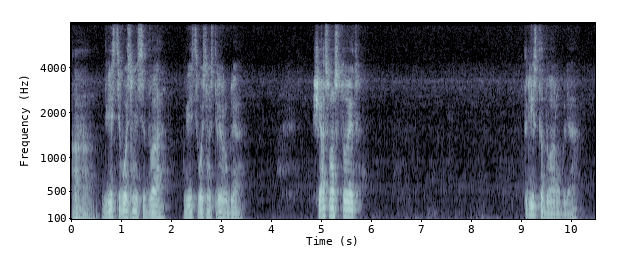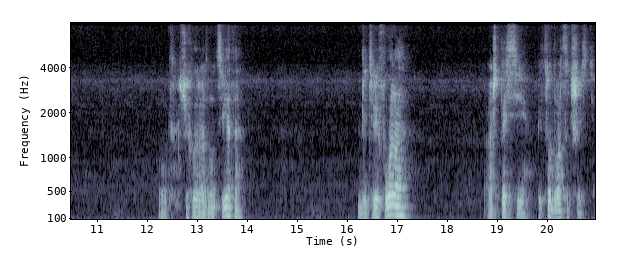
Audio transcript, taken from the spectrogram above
Ага, 282, 283 рубля. Сейчас он стоит 302 рубля. Вот чехлы разного цвета. Для телефона HTC 526.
